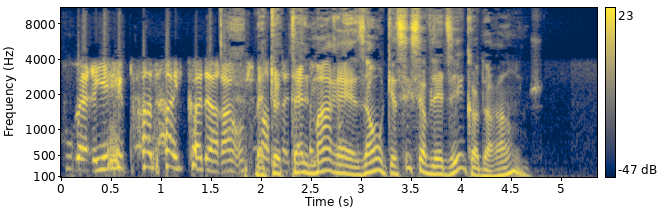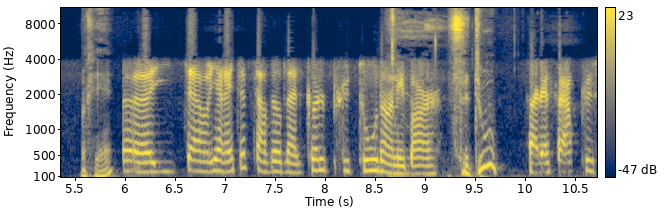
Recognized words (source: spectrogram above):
pour rien pendant le Code Orange. Mais t'as tellement raison. Qu'est-ce que ça voulait dire, code orange? Rien. Euh, il, arrêtait de servir de l'alcool plus tôt dans les bars. C'est tout? fallait faire plus.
